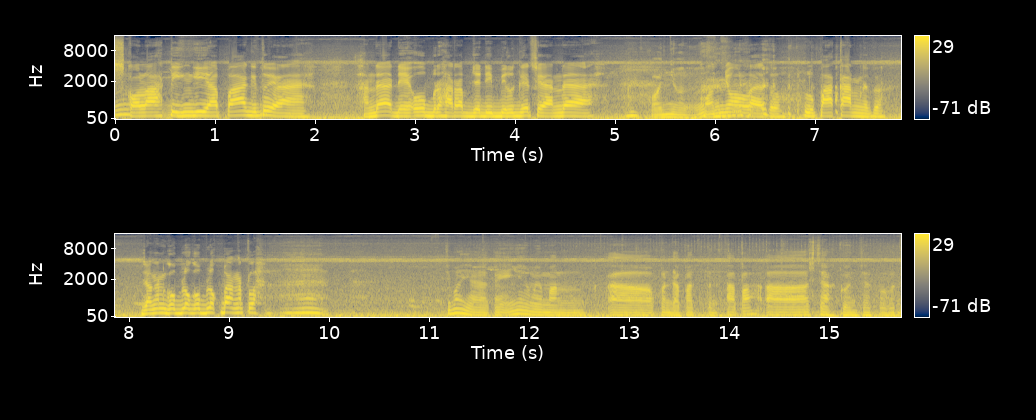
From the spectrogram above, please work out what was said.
sekolah tinggi apa gitu ya. Anda DO berharap jadi Bill Gates ya Anda konyol. konyol lah itu. Lupakan gitu. Jangan goblok-goblok banget lah. Cuma ya kayaknya memang uh, pendapat pen- apa uh, jargon-jargon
